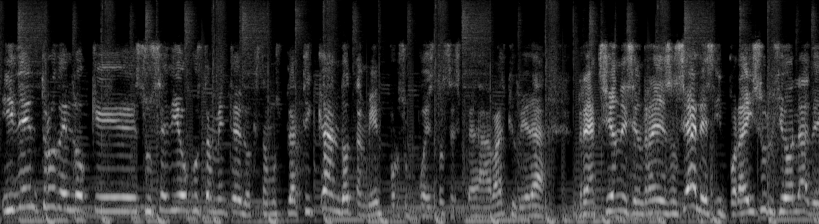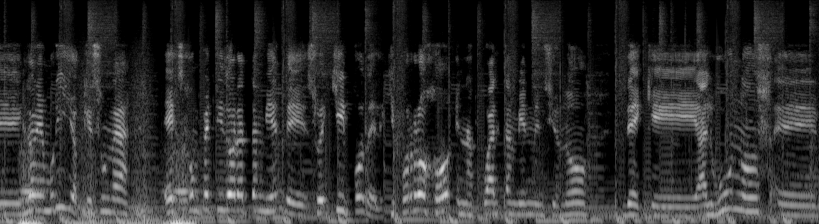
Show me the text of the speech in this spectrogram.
Y dentro de lo que sucedió, justamente de lo que estamos platicando, también, por supuesto, se esperaba que hubiera reacciones en redes sociales. Y por ahí surgió la de Gloria Murillo, que es una ex competidora también de su equipo, del equipo rojo, en la cual también mencionó de que algunos eh,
